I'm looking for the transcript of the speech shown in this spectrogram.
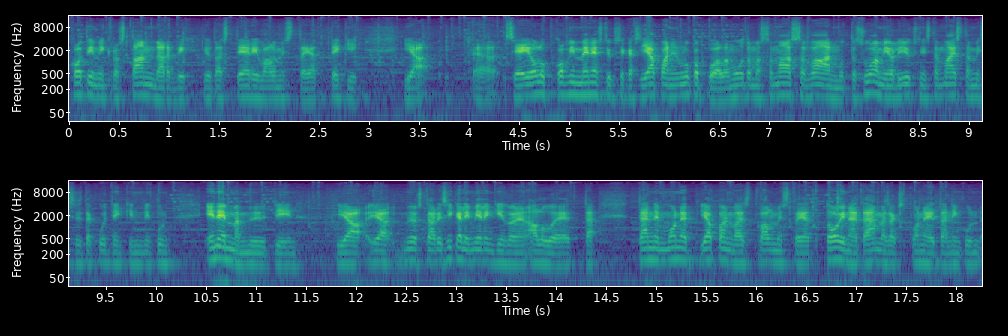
kotimikrostandardi, jota sitten eri valmistajat teki. Ja se ei ollut kovin menestyksekäs Japanin ulkopuolella muutamassa maassa vaan, mutta Suomi oli yksi niistä maista, missä sitä kuitenkin niin kuin enemmän myytiin. Ja, ja myös tämä oli sikäli mielenkiintoinen alue, että tänne monet japanilaiset valmistajat toi näitä MSX-koneita niin kuin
